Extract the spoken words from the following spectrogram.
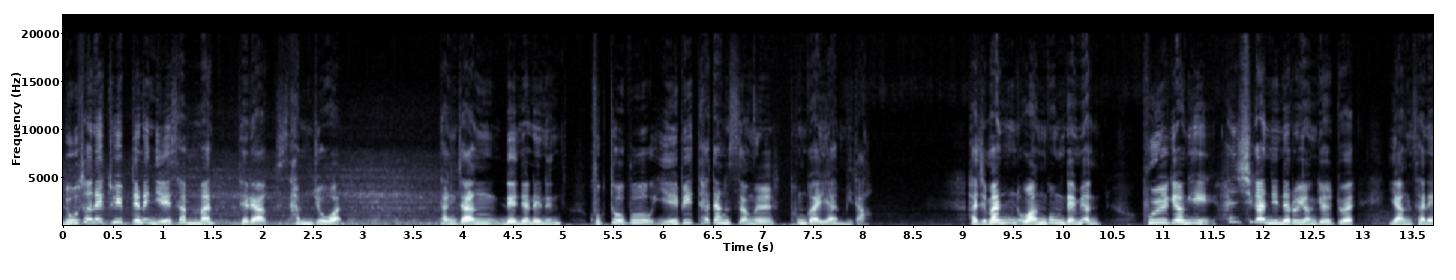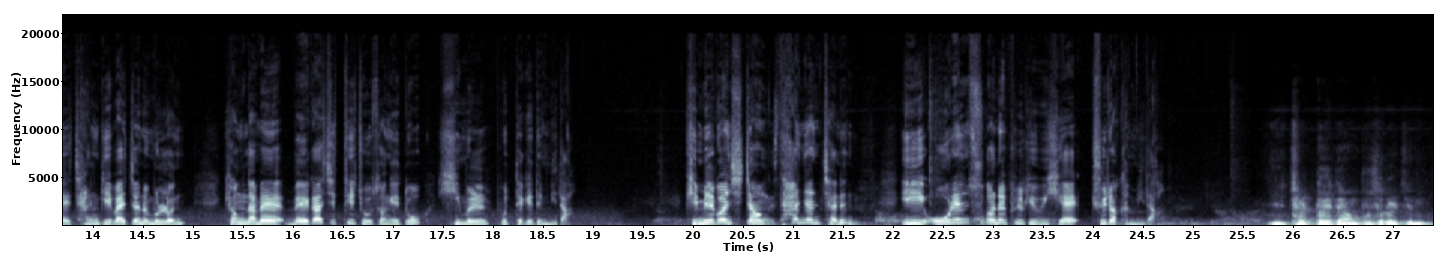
노선에 투입되는 예산만 대략 3조 원. 당장 내년에는 국토부 예비 타당성을 통과해야 합니다. 하지만 완공되면 불경이 1시간 이내로 연결돼 양산의 장기 발전은 물론 경남의 메가시티 조성에도 힘을 보태게 됩니다. 김일권 시정 4년 차는 이 오랜 수건을 풀기 위해 주력합니다. 이 철도에 대한 부서를 지금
